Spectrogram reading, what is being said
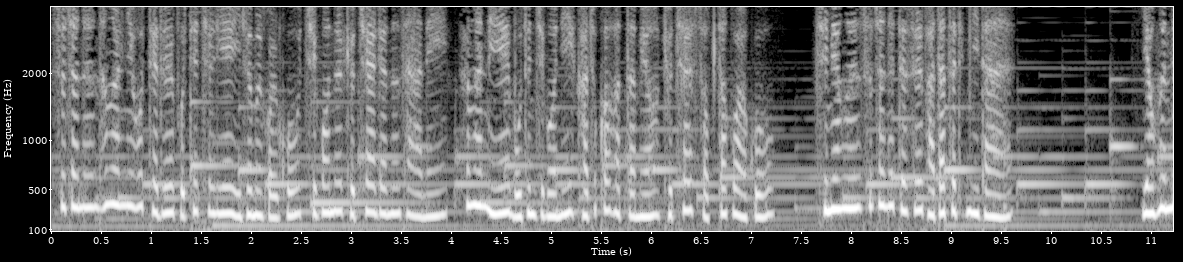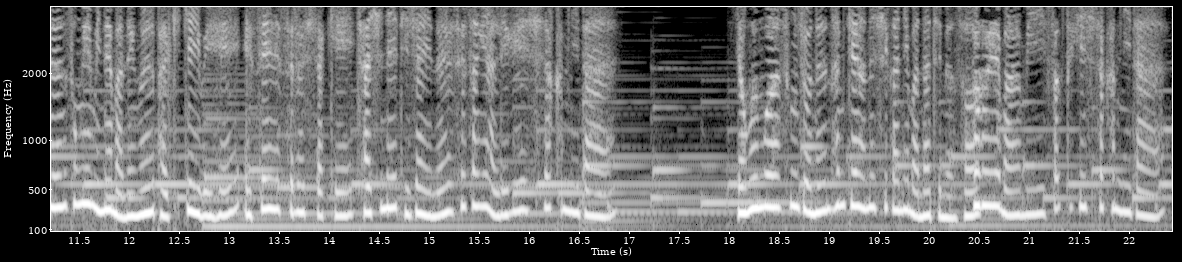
수전은 흥한리 호텔을 보티첼리의 이름을 걸고 직원을 교체하려는 사안에 흥한리의 모든 직원이 가족과 같다며 교체할 수 없다고 하고 지명은 수전의 뜻을 받아들입니다. 영은은 송혜민의 만행을 밝히기 위해 SNS를 시작해 자신의 디자인을 세상에 알리기 시작합니다. 영은과 승조는 함께하는 시간이 많아지면서 서로의 마음이 싹트기 시작합니다.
